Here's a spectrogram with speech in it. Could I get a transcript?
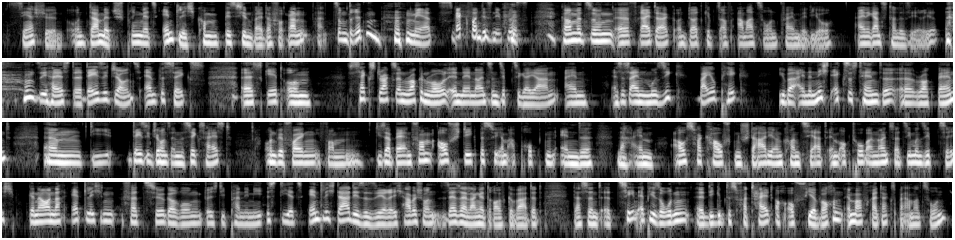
Sehr schön. Und damit springen wir jetzt endlich, kommen ein bisschen weiter voran, zum 3. März. Weg von Disney Plus. kommen wir zum äh, Freitag und dort gibt's auf Amazon Prime Video eine ganz tolle Serie. Und sie heißt äh, Daisy Jones and the Six. Es geht um Sex, Drugs and Rock'n'Roll in den 1970er Jahren. Ein, es ist ein Musik-Biopic über eine nicht existente äh, Rockband, ähm, die Daisy Jones and the Six heißt und wir folgen vom, dieser Band vom Aufstieg bis zu ihrem abrupten Ende nach einem ausverkauften Stadionkonzert im Oktober 1977. Genau nach etlichen Verzögerungen durch die Pandemie ist die jetzt endlich da, diese Serie. Ich habe schon sehr, sehr lange drauf gewartet. Das sind äh, zehn Episoden, äh, die gibt es verteilt auch auf vier Wochen, immer freitags bei Amazon.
